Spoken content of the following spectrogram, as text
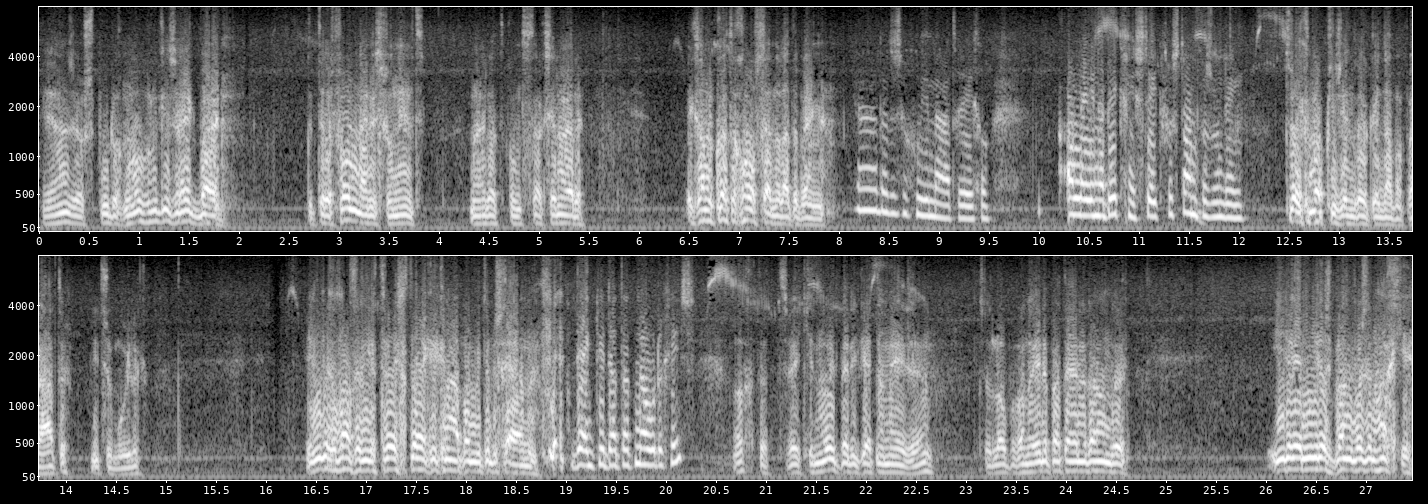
Ja, zo spoedig mogelijk is rekbaar. De telefoonlijn is vernield, maar dat komt straks in orde. Ik zal een korte golfzender laten brengen. Ja, dat is een goede maatregel. Alleen heb ik geen steek verstand van zo'n ding. Twee knopjes indrukken en dan maar praten. Niet zo moeilijk. In ieder geval zijn hier twee sterke knapen om u te beschermen. Denkt u dat dat nodig is? Och, dat weet je nooit bij die Vietnamezen, hè? Ze lopen van de ene partij naar de andere. Iedereen hier is bang voor zijn hachje.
